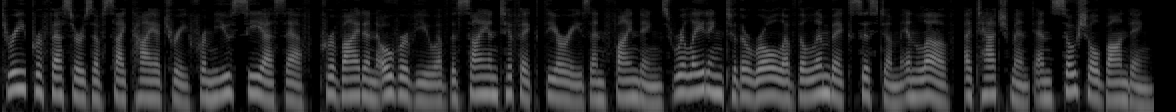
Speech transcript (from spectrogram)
three professors of psychiatry from UCSF provide an overview of the scientific theories and findings relating to the role of the limbic system in love, attachment and social bonding.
